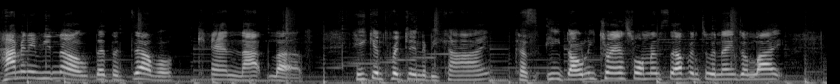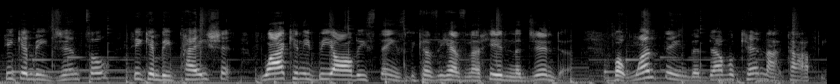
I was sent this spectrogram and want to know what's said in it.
How many of you know that the devil cannot love? He can pretend to be kind because he don't he transform himself into an angel light. He can be gentle. He can be patient. Why can he be all these things? Because he has a hidden agenda. But one thing the devil cannot copy,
